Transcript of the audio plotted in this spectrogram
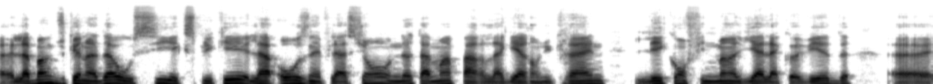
Euh, la Banque du Canada a aussi expliqué la hausse d'inflation, notamment par la guerre en Ukraine, les confinements liés à la COVID euh,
